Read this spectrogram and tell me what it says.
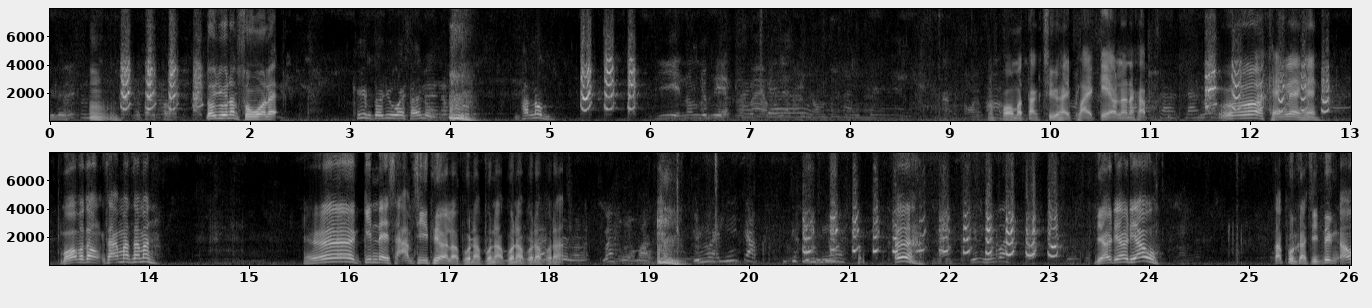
กันเลยอืมตัวอยู่น้ำสูแหละขึ้นตัวอยู่ไว้ใส่ลูกพัดลมยี่นมจะเปียกพอมาตั้งชื่อให้พลายแก้วแล้วนะครับเออแข็งแรงแห้ง บอกว่าต้องสร้างมันสร้างมันเออกินได้สามสี่เทื่อแล้วพุ่นอะพุ่นอะพุ่นอะพุ่นอะพุ่นอะอันนี้จับเออเดี๋ยวเดี๋ยวเดี๋ยวตาผุดกับสิตึงเอ้า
